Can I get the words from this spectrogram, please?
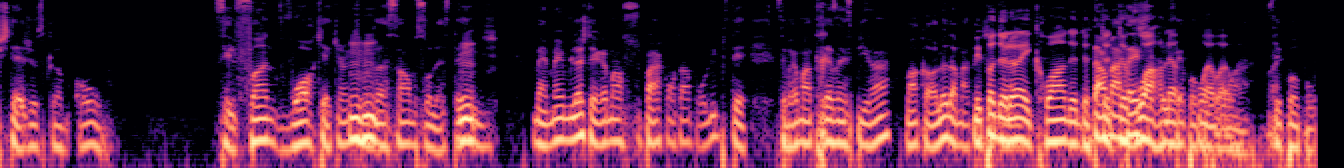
Puis j'étais juste comme, oh, c'est le fun de voir quelqu'un qui Mhm. me ressemble sur le stage. Mais même là, j'étais vraiment super content pour lui. Puis c'était c'est vraiment très inspirant. Mais encore là, dans ma tête... Mais pas de là à y croire, de, de, dans ma tête, voir là. c'était pas pour ouais, moi. ouais. C'est pas pour...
